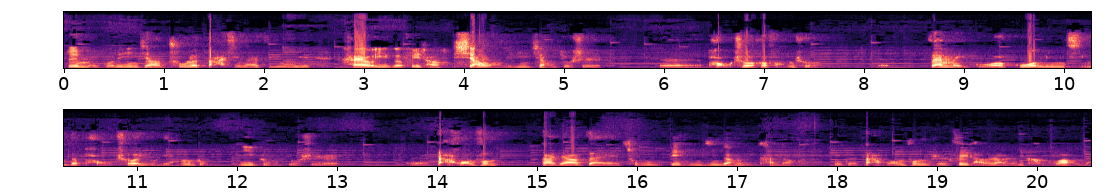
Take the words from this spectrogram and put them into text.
对美国的印象，除了大型 SUV，还有一个非常向往的印象就是，呃，跑车和房车。呃，在美国，国民型的跑车有两种，一种就是，呃，大黄蜂，大家在从变形金刚里看到那个大黄蜂是非常让人渴望的。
